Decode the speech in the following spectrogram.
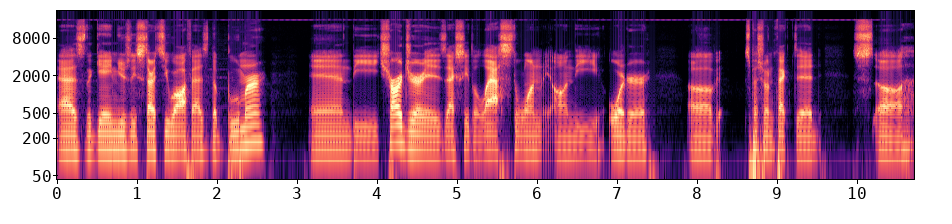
as the game usually starts you off as the Boomer and the charger is actually the last one on the order of special infected uh,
